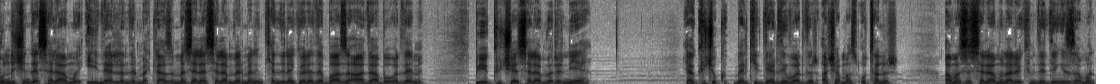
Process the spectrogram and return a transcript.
Bunun için de selamı iyi değerlendirmek lazım. Mesela selam vermenin kendine göre de bazı adabı var değil mi? Büyük küçüğe selam verir. Niye? Ya küçük belki derdi vardır, açamaz, utanır. Ama siz selamun aleyküm dediğiniz zaman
